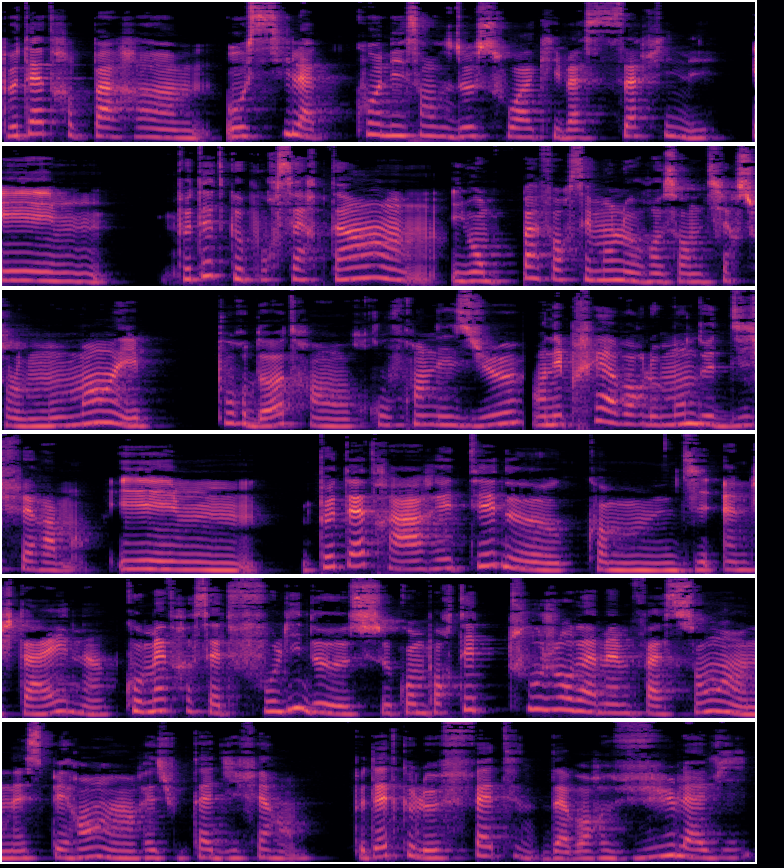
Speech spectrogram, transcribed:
Peut-être par euh, aussi la connaissance de soi qui va s'affiner. Et peut-être que pour certains, ils vont pas forcément le ressentir sur le moment et pour d'autres, en rouvrant les yeux, on est prêt à voir le monde différemment. Et hum, peut-être à arrêter de, comme dit Einstein, commettre cette folie de se comporter toujours de la même façon en espérant un résultat différent. Peut-être que le fait d'avoir vu la vie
